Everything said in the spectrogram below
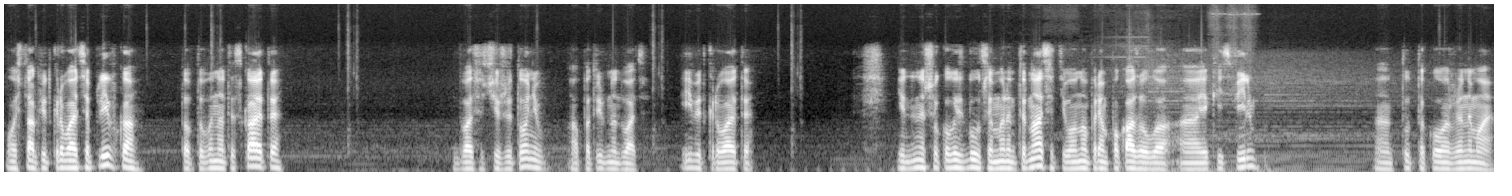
Ось так відкривається плівка. Тобто ви натискаєте 20 жетонів, а потрібно 20. І відкриваєте Єдине, що колись був це Мер 13 і воно прям показувало е, якийсь фільм. Е, тут такого вже немає.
